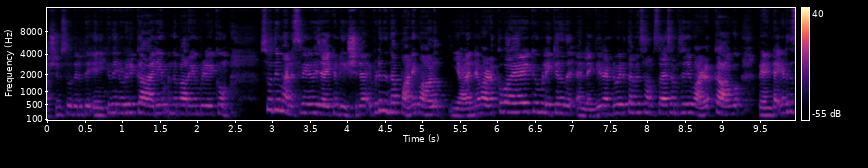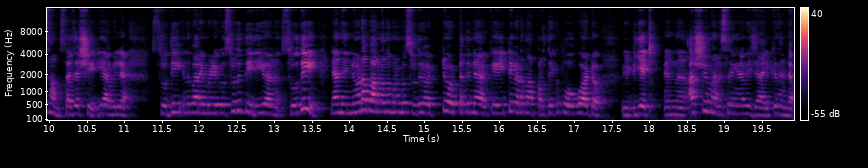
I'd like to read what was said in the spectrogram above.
അശ്വിൻ ശ്രുതിരത്ത് എനിക്ക് നിന്നോട് ഒരു കാര്യം എന്ന് പറയുമ്പോഴേക്കും ശ്രുതി മനസ്സിലിങ്ങനെ വിചാരിക്കേണ്ട ഈശ്വര ഇവിടെ നിന്നാ പണി പാളും. ഇയാൾ എന്നെ വഴക്ക് പറയായിരിക്കും വിളിക്കുന്നത്. അല്ലെങ്കിൽ രണ്ടുപേരും തമ്മിൽ സംസാരിച്ച് സംസാരിച്ച് വഴക്കാകും. വേണ്ട എടുത്ത് സംസാരിച്ചാൽ ശരിയാവില്ല. ശ്രുതി എന്ന് പറയുമ്പോഴേക്കും ശ്രുതി തിരിയാണ് ശ്രുതി ഞാൻ നിന്നോടാ പറഞ്ഞെന്ന് പറയുമ്പോൾ ശ്രുതി ഒറ്റ ഒട്ടത്തിന്റെ ഗേറ്റ് കിടന്ന് അപ്പുറത്തേക്ക് പോകുവാട്ടോ ഇഡിയറ്റ് എന്ന് അശ്വി മനസ്സിൽ ഇങ്ങനെ വിചാരിക്കുന്നുണ്ട്.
